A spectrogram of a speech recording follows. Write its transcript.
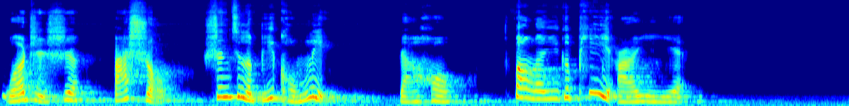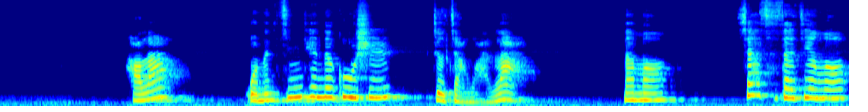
我只是把手伸进了鼻孔里，然后放了一个屁而已。”好啦，我们今天的故事。就讲完啦，那么下次再见喽。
